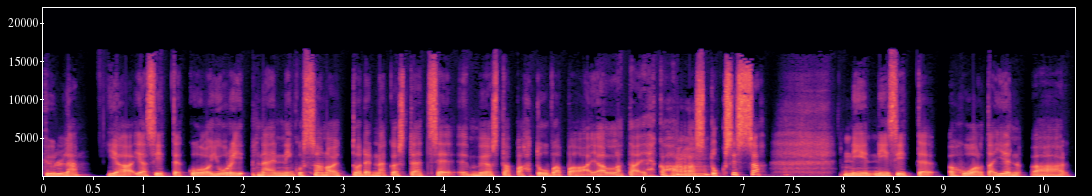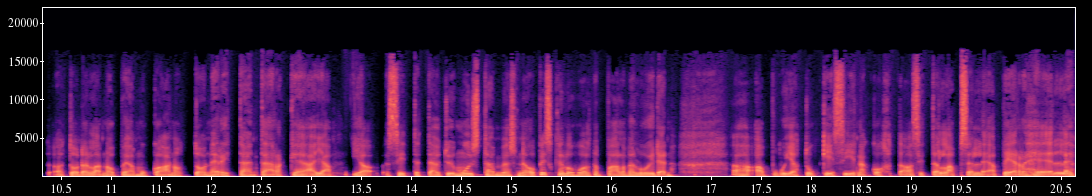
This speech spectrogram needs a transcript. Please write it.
Kyllä, ja, ja sitten kun on juuri näin niin kuin sanoit todennäköistä, että se myös tapahtuu vapaa-ajalla tai ehkä mm. harrastuksissa, mm. niin, niin sitten huoltajien ää, todella nopea mukaanotto on erittäin tärkeää. Ja, ja sitten täytyy muistaa myös ne opiskeluhuoltopalveluiden ää, apu ja tuki siinä kohtaa sitten lapselle ja perheelle.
